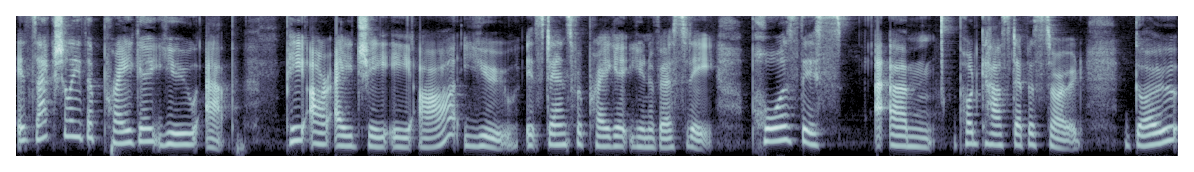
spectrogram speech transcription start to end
It's actually the PragerU app. P R A G E R U. It stands for Prager University. Pause this um, podcast episode, go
